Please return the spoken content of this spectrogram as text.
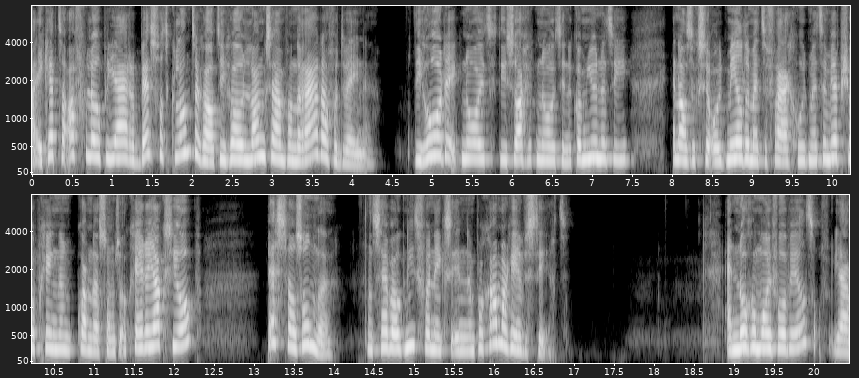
Maar ik heb de afgelopen jaren best wat klanten gehad die gewoon langzaam van de radar verdwenen. Die hoorde ik nooit, die zag ik nooit in de community. En als ik ze ooit mailde met de vraag hoe het met een webshop ging, dan kwam daar soms ook geen reactie op. Best wel zonde, want ze hebben ook niet voor niks in een programma geïnvesteerd. En nog een mooi voorbeeld, of ja,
